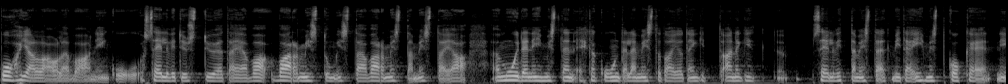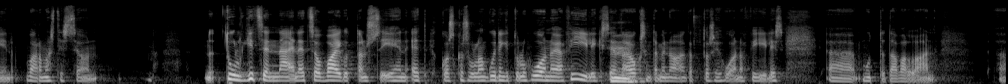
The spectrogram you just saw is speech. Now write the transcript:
pohjalla olevaa niinku selvitystyötä ja va- varmistumista ja varmistamista ja muiden ihmisten ehkä kuuntelemista tai jotenkin ainakin selvittämistä, että mitä ihmiset kokee, niin varmasti se on tulkitsen näin, että se on vaikuttanut siihen, että koska sulla on kuitenkin tullut huonoja fiiliksiä, mm. tai oksentaminen on aika tosi huono fiilis, äh, mutta tavallaan äh,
